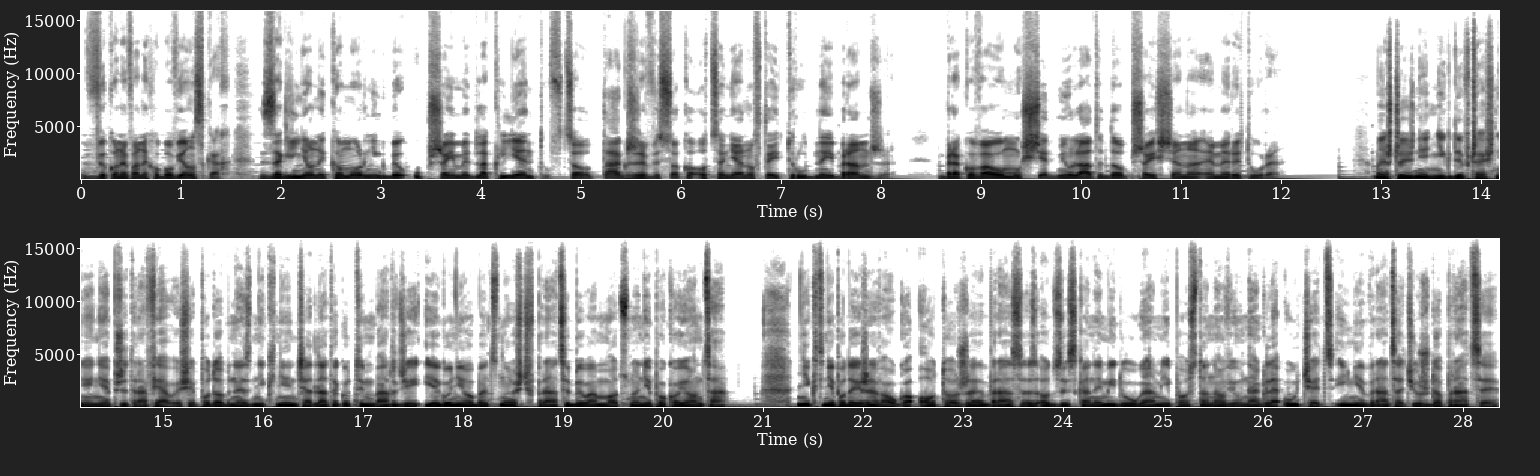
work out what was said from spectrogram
W wykonywanych obowiązkach zaginiony komornik był uprzejmy dla klientów, co także wysoko oceniano w tej trudnej branży. Brakowało mu siedmiu lat do przejścia na emeryturę. Mężczyźnie nigdy wcześniej nie przytrafiały się podobne zniknięcia, dlatego tym bardziej jego nieobecność w pracy była mocno niepokojąca. Nikt nie podejrzewał go o to, że wraz z odzyskanymi długami postanowił nagle uciec i nie wracać już do pracy.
